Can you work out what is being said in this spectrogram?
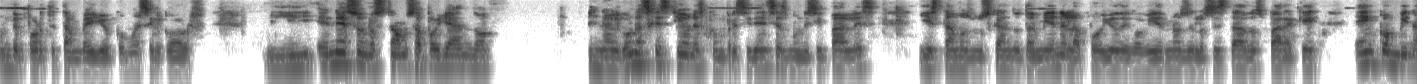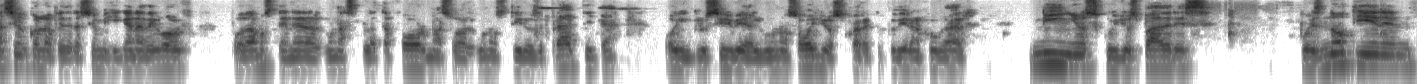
un deporte tan bello como es el golf. Y en eso nos estamos apoyando en algunas gestiones con presidencias municipales y estamos buscando también el apoyo de gobiernos de los estados para que en combinación con la Federación Mexicana de Golf podamos tener algunas plataformas o algunos tiros de práctica o inclusive algunos hoyos para que pudieran jugar niños cuyos padres pues no tienen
